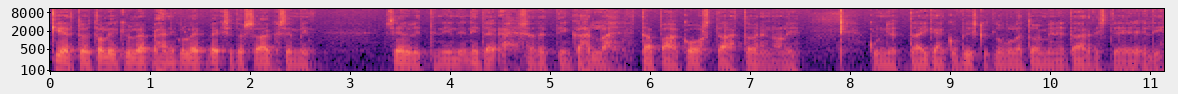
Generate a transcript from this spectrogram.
kiertueet oli kyllä vähän niin kuin Veksi tuossa aikaisemmin selvitti, niin niitä saatettiin kahdella tapaa koostaa. Toinen oli kunnioittaa ikään kuin 50-luvulla toimineita artisteja, eli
